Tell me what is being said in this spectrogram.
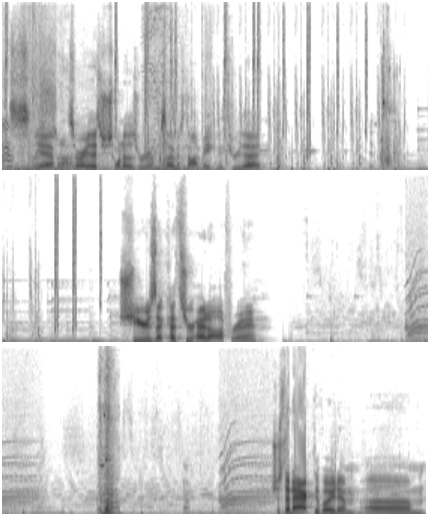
It's- yeah, sorry, that's just one of those rooms. I was not making it through that. Shears, that cuts your head off, right? Yeah. Just an active item. Um,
